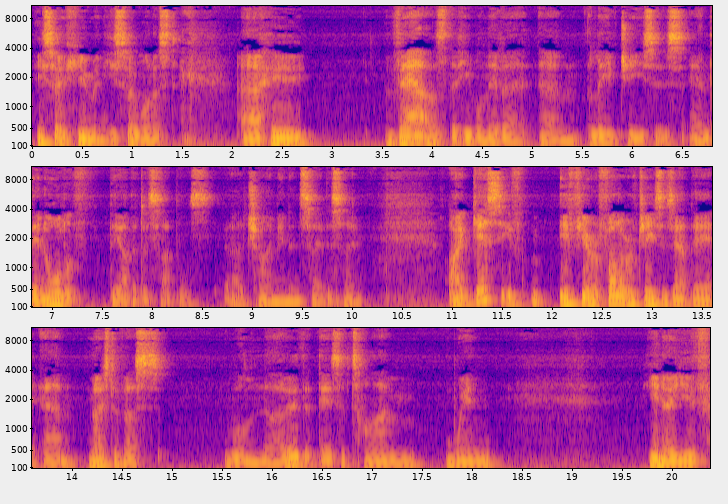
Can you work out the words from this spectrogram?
he's so human. He's so honest. Uh, who vows that he will never um, leave Jesus, and then all of the other disciples uh, chime in and say the same. I guess if if you're a follower of Jesus out there, um, most of us will know that there's a time when you know you've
